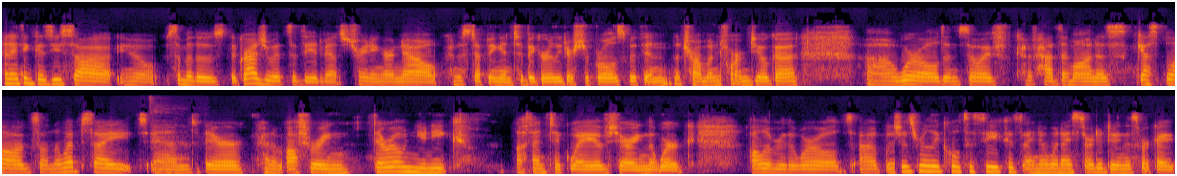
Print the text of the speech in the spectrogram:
And I think as you saw, you know, some of those, the graduates of the advanced training are now kind of stepping into bigger leadership roles within the trauma informed yoga uh, world. And so I've kind of had them on as guest blogs on the website, and they're kind of offering their own unique, authentic way of sharing the work all over the world, uh, which is really cool to see because I know when I started doing this work, I,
